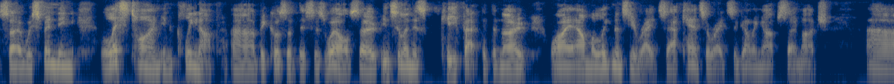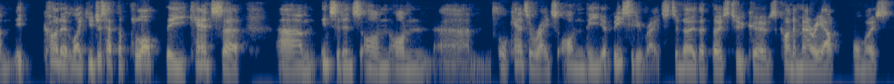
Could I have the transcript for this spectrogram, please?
So we're spending less time in cleanup uh, because of this as well. So insulin is key factor to know why our malignancy rates, our cancer rates are going up so much um, it kind of like you just have to plot the cancer um, incidence on on um, or cancer rates on the obesity rates to know that those two curves kind of marry up almost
